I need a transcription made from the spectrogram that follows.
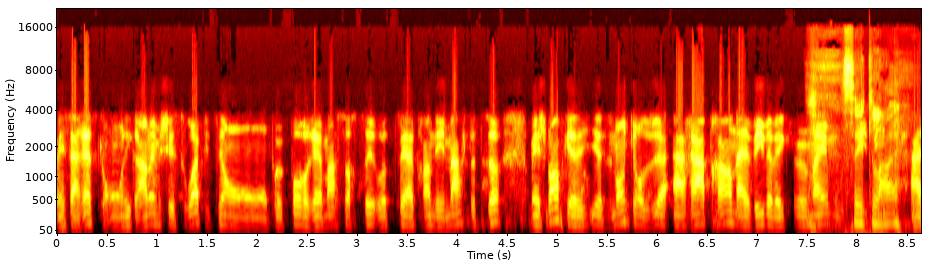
mais ça reste qu'on est quand même chez soi, puis on, on peut pas vraiment sortir, à prendre des marches, tout ça. Mais je pense qu'il y a du monde qui ont dû à réapprendre à vivre avec eux-mêmes C'est clair. À,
